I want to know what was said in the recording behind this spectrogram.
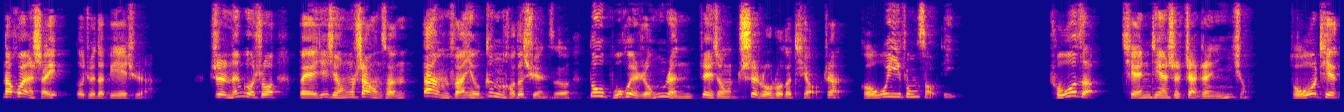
那换谁都觉得憋屈啊！只能够说，北极熊上层但凡有更好的选择，都不会容忍这种赤裸裸的挑战和威风扫地。厨子前天是战争英雄，昨天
